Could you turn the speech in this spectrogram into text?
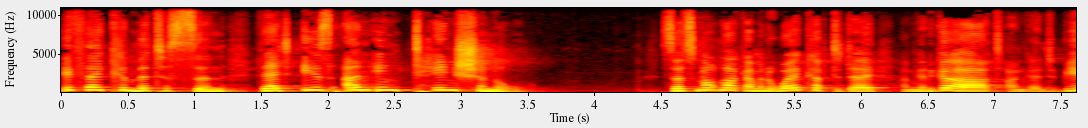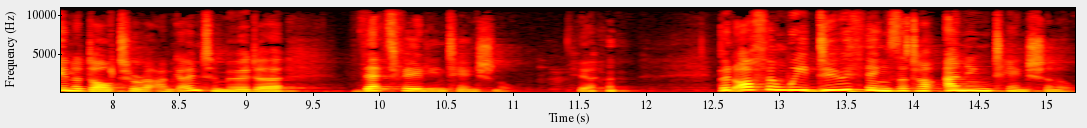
if they commit a sin that is unintentional, so it's not like I'm going to wake up today, I'm going to go out, I'm going to be an adulterer, I'm going to murder. That's fairly intentional. Yeah. But often we do things that are unintentional,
